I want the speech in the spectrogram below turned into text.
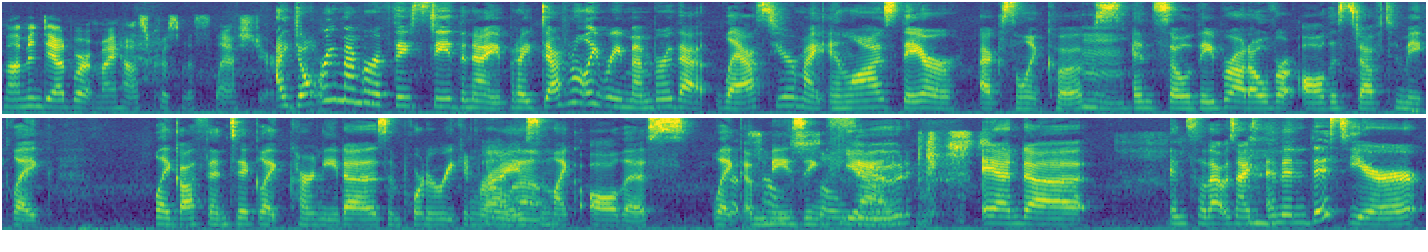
Mom and Dad were at my house Christmas last year. I don't remember if they stayed the night, but I definitely remember that last year my in-laws, they are excellent cooks, Mm. and so they brought over all the stuff to make like like authentic like carnitas and Puerto Rican rice Oh, wow. and like all this like That amazing so food. good. And uh and so that was nice. And then this year,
